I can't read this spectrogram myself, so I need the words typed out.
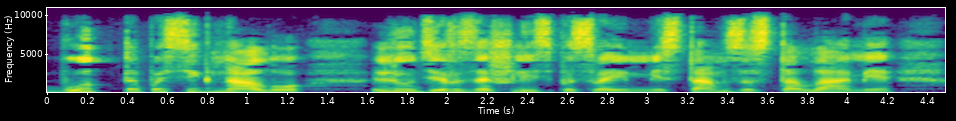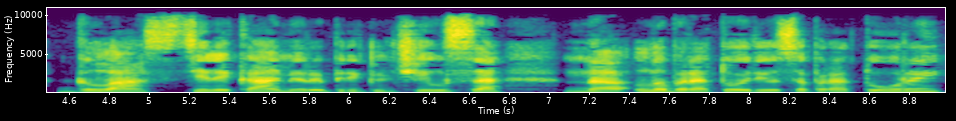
Будто по сигналу люди разошлись по своим местам за столами. Глаз телекамеры переключился на лабораторию с аппаратурой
